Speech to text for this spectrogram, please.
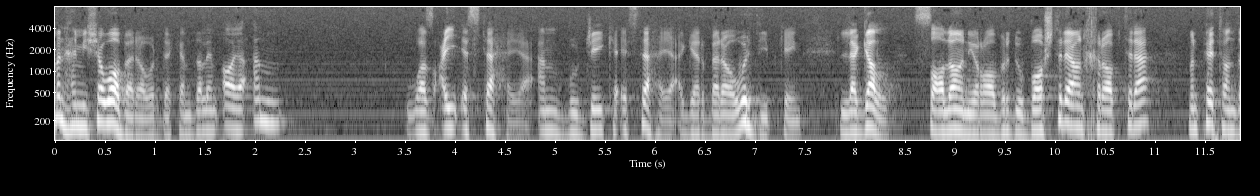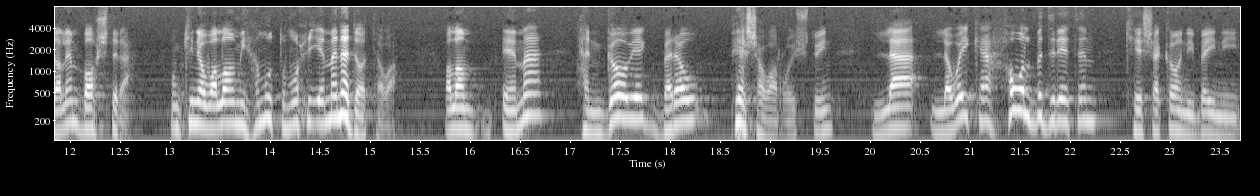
من هەمیشە وا بەراورد دەکەم دەڵێم ئایا ئەم وەزعی ئێستا هەیە ئەم بودجەی کە ئێستا هەیە ئەگەر ساڵانی ڕابرد و باشترە یان خراپترە من پێتان دەڵێم باشترە. ممکنە وەڵامی هەموو تموحی ئێمە نەداتەوە. بەڵام ئێمە هەنگاوێک بەرەو پێشەوە ڕۆیشتوین. لە لەوەی کە هەوڵ بدرێتن کێشەکانی بینی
